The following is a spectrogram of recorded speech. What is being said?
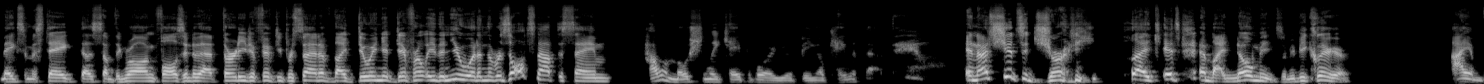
makes a mistake, does something wrong, falls into that 30 to 50% of like doing it differently than you would, and the result's not the same, how emotionally capable are you of being okay with that? Damn. And that shit's a journey. like it's, and by no means, let me be clear here. I am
